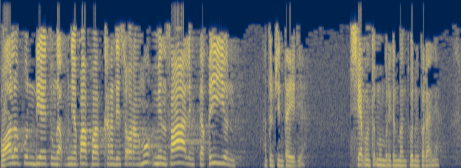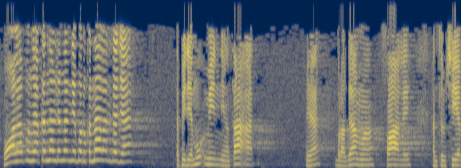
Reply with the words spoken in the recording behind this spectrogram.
Walaupun dia itu nggak punya apa-apa karena dia seorang mukmin saleh taqiyun, antum cintai dia. Siap untuk memberikan bantuan kepadanya. Walaupun nggak kenal dengannya baru kenalan saja, tapi dia mukmin yang taat, ya beragama, saleh, antum siap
